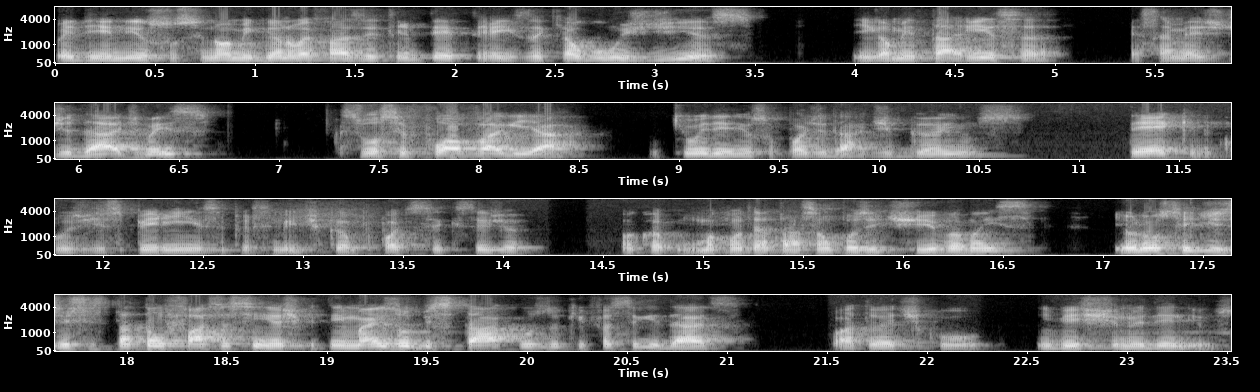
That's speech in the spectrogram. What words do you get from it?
O Edenilson, se não me engano, vai fazer 33 daqui a alguns dias. Ele aumentaria essa, essa média de idade, mas se você for avaliar o que o Edenilson pode dar de ganhos técnicos, de experiência para esse meio de campo, pode ser que seja uma, uma contratação positiva, mas eu não sei dizer se está tão fácil assim. Acho que tem mais obstáculos do que facilidades o Atlético investir no Edenilson.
